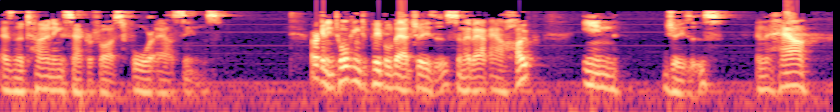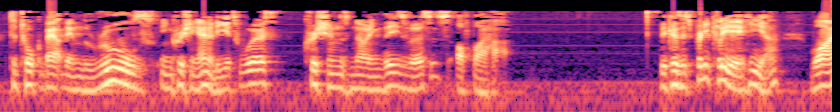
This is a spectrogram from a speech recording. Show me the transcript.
as an atoning sacrifice for our sins. I reckon in talking to people about Jesus and about our hope in Jesus and how to talk about then the rules in Christianity, it's worth Christians knowing these verses off by heart. Because it's pretty clear here why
